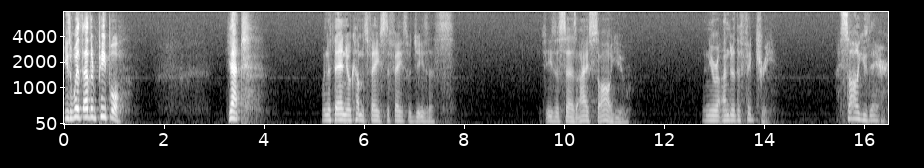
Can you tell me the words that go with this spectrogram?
He's with other people. Yet, when Nathanael comes face to face with Jesus, Jesus says, I saw you when you were under the fig tree. I saw you there.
